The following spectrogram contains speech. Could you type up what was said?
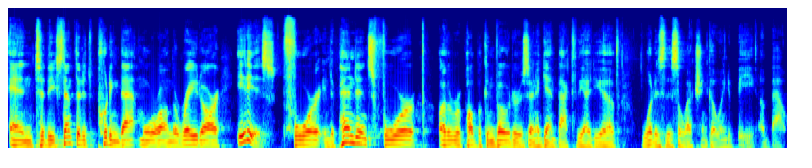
And to the extent that it's putting that more on the radar, it is for independents, for other Republican voters. And again, back to the idea of what is this election going to be about?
